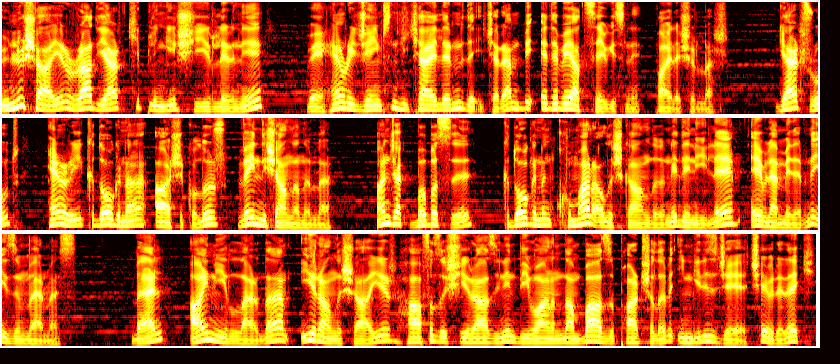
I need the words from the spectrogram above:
Ünlü şair Rudyard Kipling'in şiirlerini ve Henry James'in hikayelerini de içeren bir edebiyat sevgisini paylaşırlar. Gertrude, Henry Cadogan'a aşık olur ve nişanlanırlar. Ancak babası Cadogan'ın kumar alışkanlığı nedeniyle evlenmelerine izin vermez. Bell, aynı yıllarda İranlı şair Hafız-ı Şirazi'nin divanından bazı parçaları İngilizceye çevirerek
